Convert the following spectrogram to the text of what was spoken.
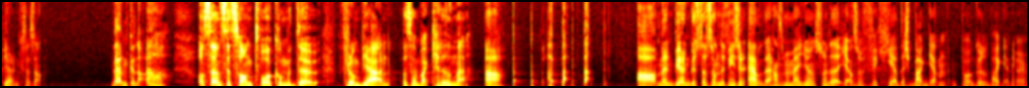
Björn Gustafsson. Vem kunde ana? ja. Och sen säsong två kommer du från Björn och sen bara Karina. Ja. Ja, men Björn Gustafsson, det finns ju en äldre, han som är med i Jönssonligan som fick hedersbaggen på Guldbaggen i år.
